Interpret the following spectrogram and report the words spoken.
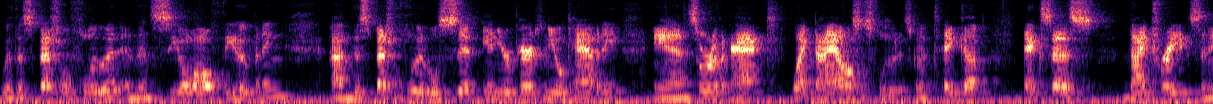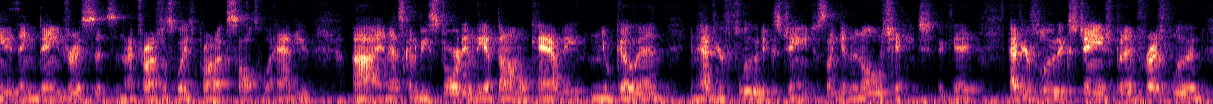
with a special fluid and then seal off the opening. Um, this special fluid will sit in your peritoneal cavity and sort of act like dialysis fluid. It's going to take up excess nitrates and anything dangerous, it's nitrogenous waste products, salts, what have you. Uh, and that's going to be stored in the abdominal cavity. And you'll go in and have your fluid exchange. It's like getting an oil change. Okay, have your fluid exchange, put in fresh fluid,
